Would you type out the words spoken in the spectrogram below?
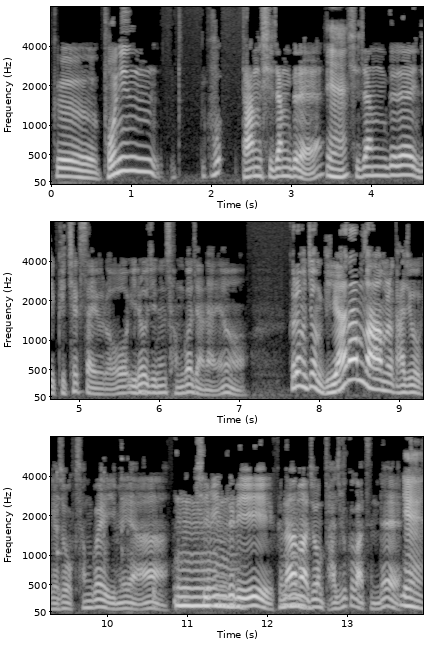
그 본인 후- 당 시장들의 예. 시장들의 이제 귀책 사유로 이루어지는 선거잖아요. 그러면 좀 미안한 마음을 가지고 계속 선거에 임해야 음. 시민들이 그나마 음. 좀 봐줄 것 같은데 예.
